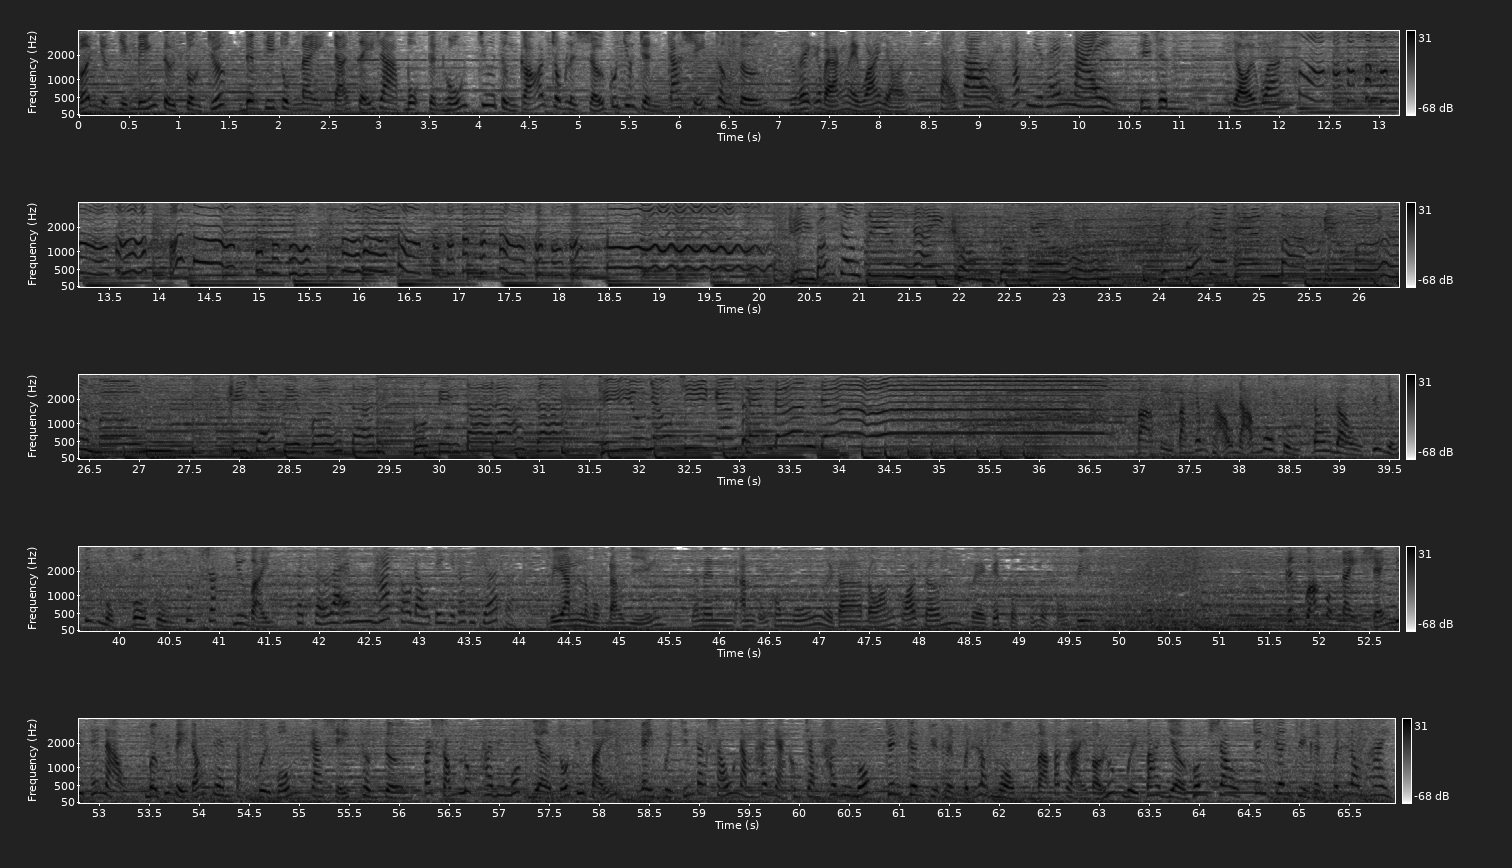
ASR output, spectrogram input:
Với những diễn biến từ tuần trước, đêm thi tuần này đã xảy ra một tình huống chưa từng có trong lịch sử của chương trình ca sĩ thần tượng. Tôi thấy cái bản này quá giỏi Tại sao lại sắp như thế này? Thí sinh giỏi quá trái tim vỡ tan cuộc tình ta đã xa thì yêu nhau chỉ càng thêm đớn đau Bà bị ban giám khảo đã vô cùng đau đầu trước những tiết mục vô cùng xuất sắc như vậy. Thực sự là em hát câu đầu tiên chị nói tôi chết rồi. Vì anh là một đạo diễn cho nên anh cũng không muốn người ta đoán quá sớm về kết cục của một bộ phim. Kết quả vòng này sẽ như thế nào? Mời quý vị đón xem tập 14 ca sĩ thần tượng phát sóng lúc 21 giờ tối thứ bảy, ngày 19 tháng 6 năm 2021 trên kênh truyền hình Vĩnh Long 1 và phát lại vào lúc 13 giờ hôm sau trên kênh truyền hình Vĩnh Long 2.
